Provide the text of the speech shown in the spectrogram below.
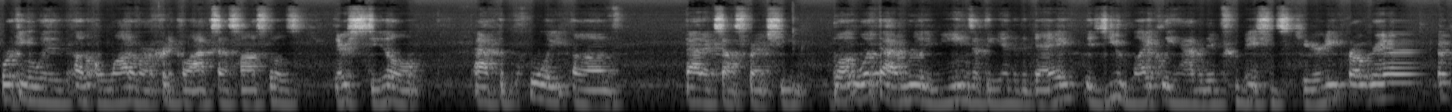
working with a, a lot of our critical access hospitals, they're still at the point of that Excel spreadsheet. But what that really means at the end of the day is you likely have an information security program that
